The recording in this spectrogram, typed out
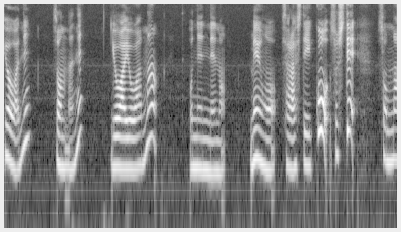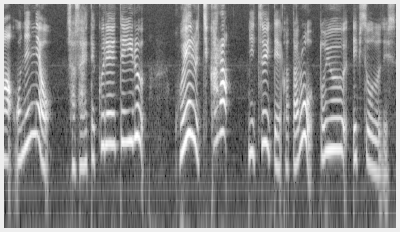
今日はねそんなね弱々なおねんねの面を晒していこう。そしてそんなおねんねを支えてくれている超える力について語ろうというエピソードです。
